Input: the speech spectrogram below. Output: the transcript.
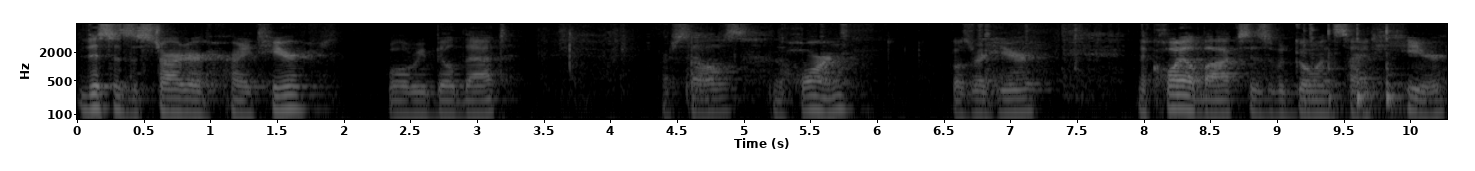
This is the starter right here. We'll rebuild that ourselves. The horn goes right here. The coil boxes would go inside here.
